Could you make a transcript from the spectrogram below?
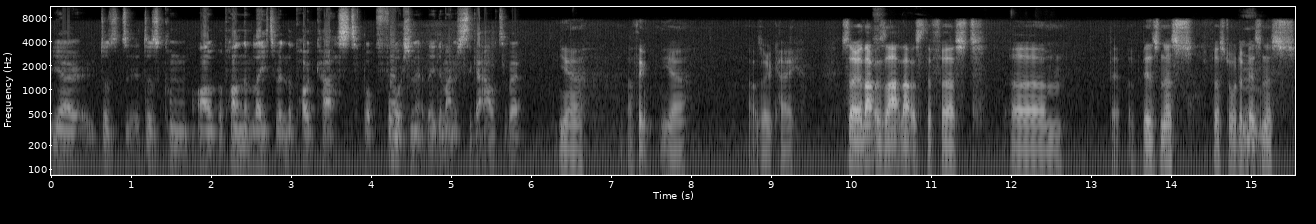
you know it does it does come on, upon them later in the podcast but fortunately they managed to get out of it yeah. I think yeah, that was okay. So that was that. That was the first um, bit of business, first order Mm. business.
